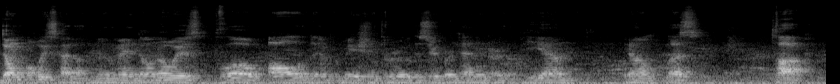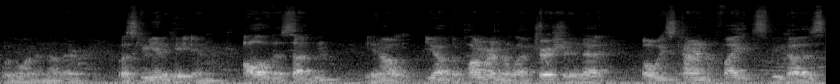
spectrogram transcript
don't always cut out the. Don't always flow all of the information through the superintendent or the PM. You know, let's talk with one another. Let's communicate. And all of a sudden, you know, you have the plumber and the electrician that always kind of fights because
